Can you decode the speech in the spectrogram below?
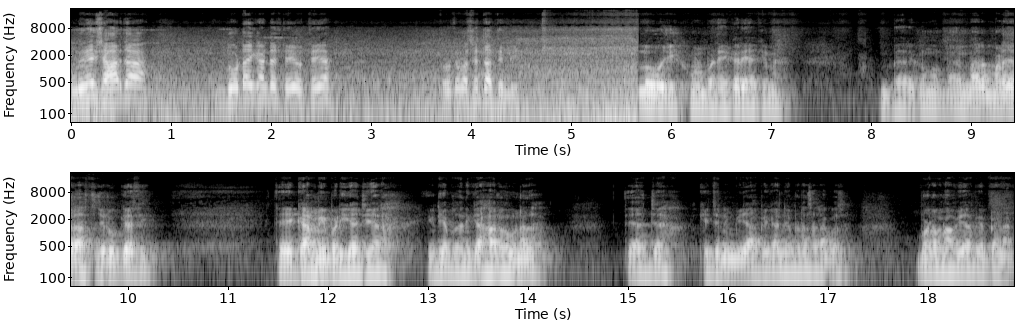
ਹੁਣ ਇਹ ਸ਼ਾਰਜਾ ਦੋ ਢਾਈ ਘੰਟੇ ਸਟੇ ਉੱਥੇ ਆ। ਤੇ ਉਹ ਤੋਂ ਬਾਅਦ ਸਿੱਧਾ ਦਿੱਲੀ। ਲੋ ਜੀ, ਹੁਣ ਬਣੇ ਘਰੇ ਆ ਕੇ ਮੈਂ। ਬੈਰਕਮ ਮੈਂ ਮਾਰ, ਮੜਾ ਜਿਹਾ ਰਸਤੇ 'ਚ ਰੁਕ ਗਿਆ ਸੀ। ਤੇ ਗਰਮੀ ਬੜੀ ਅੱਜ ਯਾਰ। ਇੰਡੀਆ ਪਤਾ ਨਹੀਂ ਕੀ ਹਾਲ ਹੋਊ ਉਹਨਾਂ ਦਾ। ਤੇ ਅੱਜ ਕਿਚਨ ਵੀ ਆਪੇ ਕਰਨੇ ਪੈਣਾ ਸਾਰਾ ਕੁਝ ਬਣਾਉਣਾ ਵੀ ਆਪੇ ਪੈਣਾ।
